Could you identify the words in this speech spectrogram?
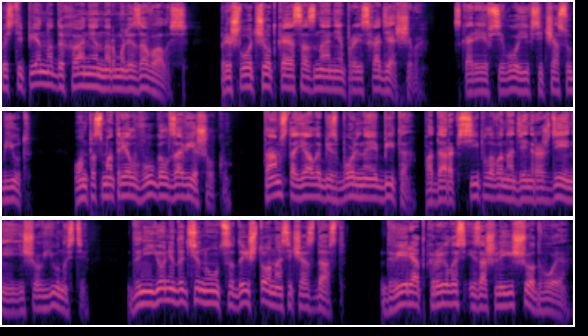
Постепенно дыхание нормализовалось. Пришло четкое осознание происходящего. Скорее всего, их сейчас убьют. Он посмотрел в угол за вешалку. Там стояла бейсбольная бита, подарок Сиплова на день рождения, еще в юности. До нее не дотянуться, да и что она сейчас даст? Дверь открылась, и зашли еще двое.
